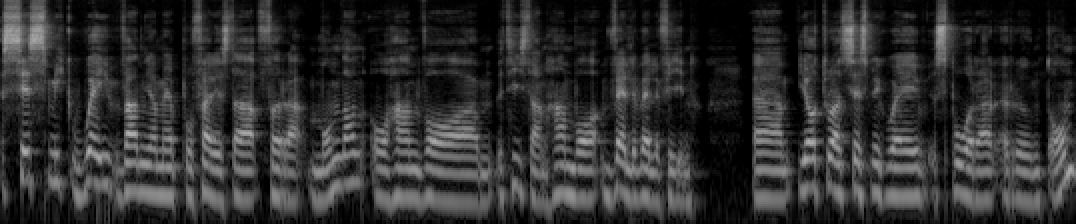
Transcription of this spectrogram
Seismic Wave vann jag med på Färjestad förra måndagen och han var, eh, tisdagen, han var väldigt, väldigt fin. Eh, jag tror att Seismic Wave spårar runt om.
